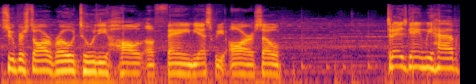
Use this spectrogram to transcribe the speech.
Superstar Road to the Hall of Fame. Yes, we are. So today's game we have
